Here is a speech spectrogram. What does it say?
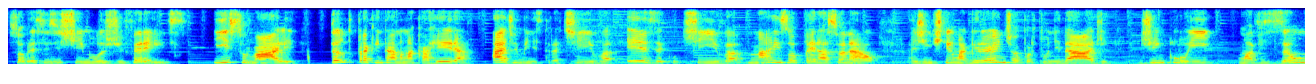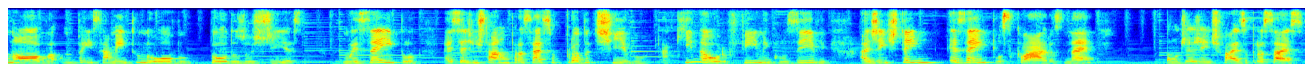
sobre esses estímulos diferentes. Isso vale tanto para quem está numa carreira administrativa, executiva, mais operacional. A gente tem uma grande oportunidade de incluir uma visão nova, um pensamento novo todos os dias. Um exemplo é se a gente está num processo produtivo. Aqui na Ourofino, inclusive, a gente tem exemplos claros, né? Onde a gente faz o processo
